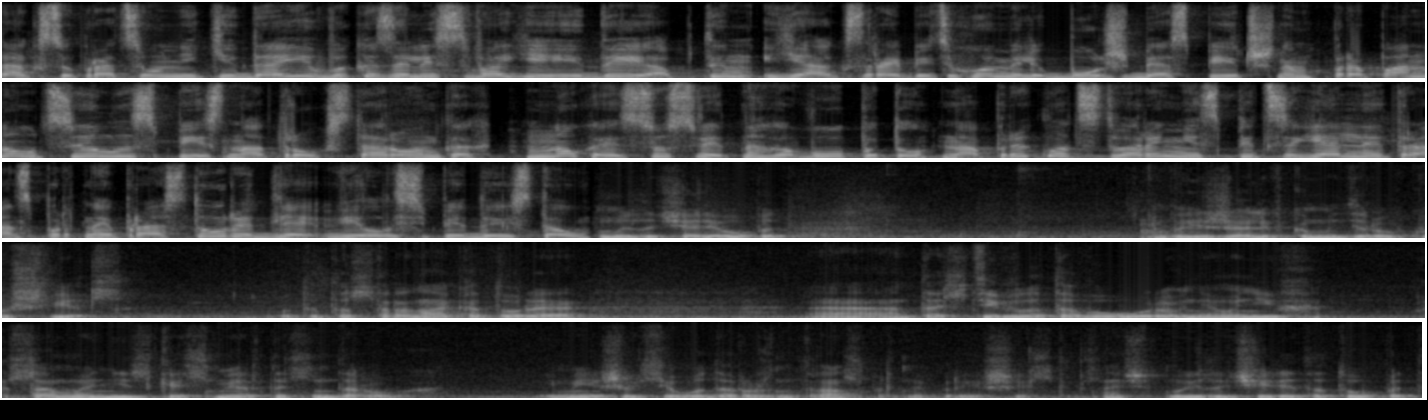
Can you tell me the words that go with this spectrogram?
Так супрацоўнікі ДАІ выказалі свае ідэі аб тым, як зрабіць Гомель больш бяспечным. Прапаноў цэлы спіс на трох старонках. Многае з сусветнага вопыту. Напрыклад, стварэнне спецыяльнай транспартнай прасторы для велосипедыстаў. Мы изучали опыт, выезжали в командировку в Швецию. Вот эта страна, которая э, достигла того уровня, у них самая низкая смертность на дорогах и меньше всего дорожно-транспортных происшествий. Значит, мы изучили этот опыт,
